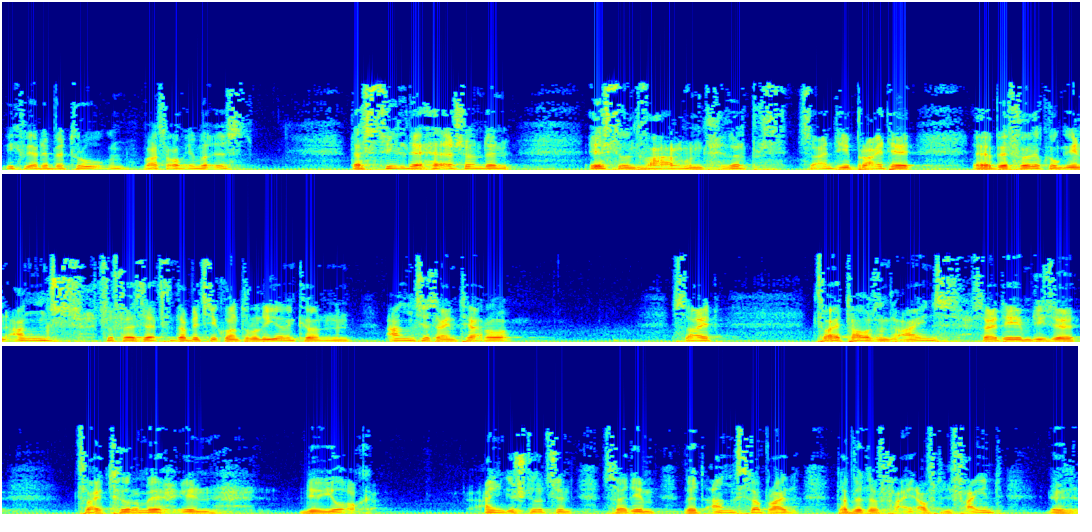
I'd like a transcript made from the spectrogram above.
Ich werde betrogen. Was auch immer ist. Das Ziel der Herrschenden ist und war und wird sein, die breite äh, Bevölkerung in Angst zu versetzen, damit sie kontrollieren können. Angst ist ein Terror. Seit 2001, seitdem diese zwei Türme in New York eingestürzt sind. Seitdem wird Angst verbreitet. Da wird der Feind, auf den Feind äh,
